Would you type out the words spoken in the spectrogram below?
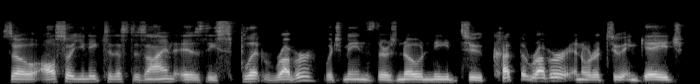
So, also unique to this design is the split rubber, which means there's no need to cut the rubber in order to engage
